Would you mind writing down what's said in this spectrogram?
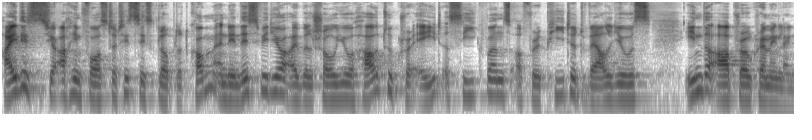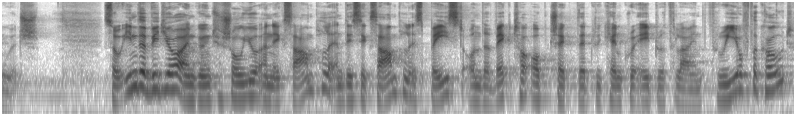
Hi, this is Joachim for statisticsglobe.com and in this video I will show you how to create a sequence of repeated values in the R programming language. So in the video I'm going to show you an example and this example is based on the vector object that we can create with line 3 of the code.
